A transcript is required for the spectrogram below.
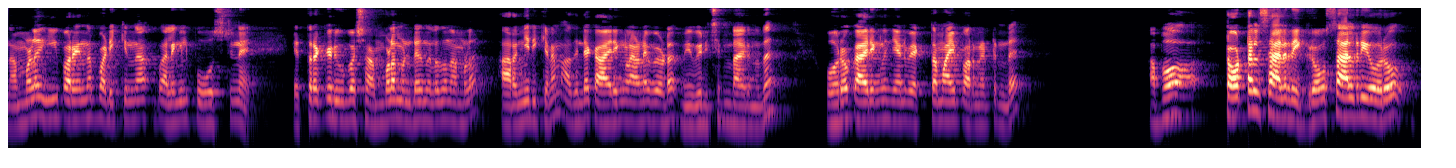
നമ്മൾ ഈ പറയുന്ന പഠിക്കുന്ന അല്ലെങ്കിൽ പോസ്റ്റിന് എത്രയൊക്കെ രൂപ ശമ്പളം ഉണ്ട് എന്നുള്ളത് നമ്മൾ അറിഞ്ഞിരിക്കണം. അതിന്റെ കാര്യങ്ങളാണ് ഇവിടെ വിവരിച്ചിട്ടുണ്ടായിരുന്നത്. ഓരോ കാര്യങ്ങളും ഞാൻ വ്യക്തമായി പറഞ്ഞിട്ടുണ്ട്. അപ്പോൾ ടോട്ടൽ സാലറി ഗ്രോസ് സാലറി ഓരോ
